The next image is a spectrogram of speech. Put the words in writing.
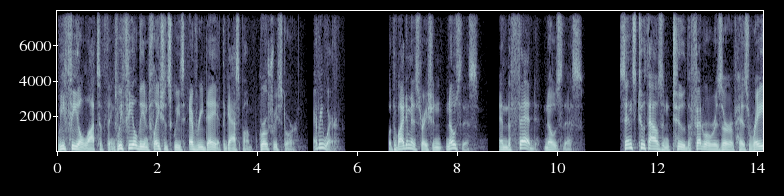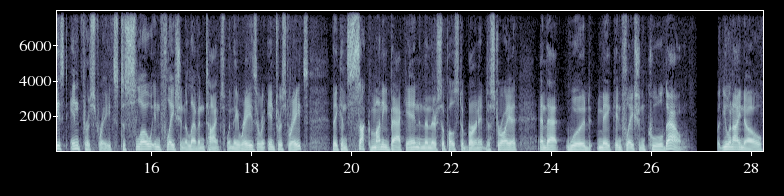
We feel lots of things. We feel the inflation squeeze every day at the gas pump, grocery store, everywhere. But the Biden administration knows this, and the Fed knows this. Since 2002, the Federal Reserve has raised interest rates to slow inflation 11 times. When they raise interest rates, they can suck money back in and then they're supposed to burn it, destroy it, and that would make inflation cool down. But you and I know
